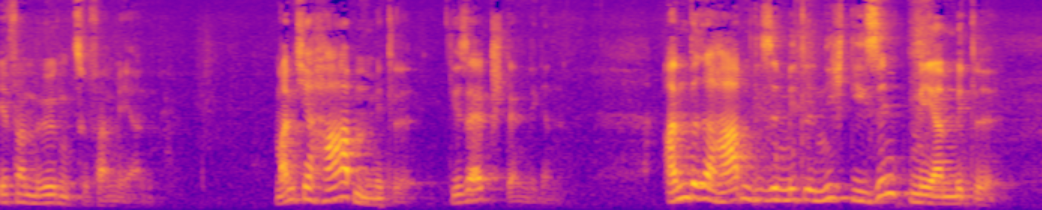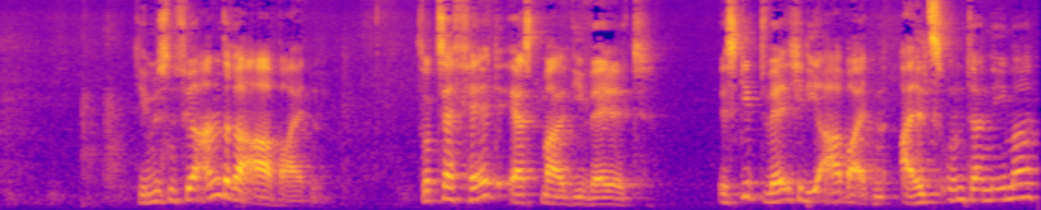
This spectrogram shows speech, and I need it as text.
ihr Vermögen zu vermehren. Manche haben Mittel, die Selbstständigen. Andere haben diese Mittel nicht, die sind mehr Mittel. Die müssen für andere arbeiten. So zerfällt erstmal die Welt es gibt welche, die arbeiten als Unternehmer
